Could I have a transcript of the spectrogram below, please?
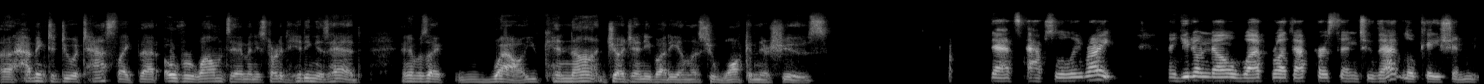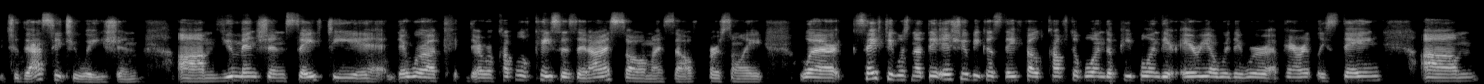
uh, having to do a task like that overwhelmed him and he started hitting his head. And it was like, wow, you cannot judge anybody unless you walk in their shoes. That's absolutely right and you don't know what brought that person to that location to that situation. Um, you mentioned safety there were a there were a couple of cases that i saw myself personally where safety was not the issue because they felt comfortable and the people in their area where they were apparently staying um,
